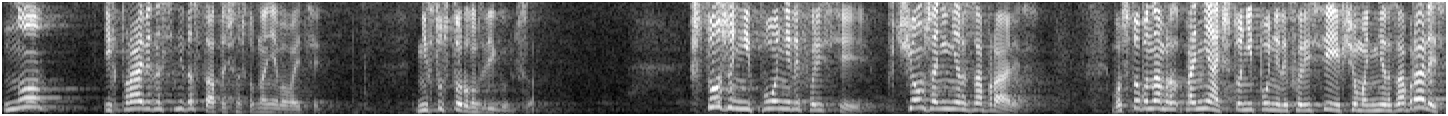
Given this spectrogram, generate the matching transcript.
Но их праведности недостаточно, чтобы на небо войти. Не в ту сторону двигаются. Что же не поняли фарисеи? В чем же они не разобрались? Вот чтобы нам понять, что не поняли фарисеи, в чем они не разобрались,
